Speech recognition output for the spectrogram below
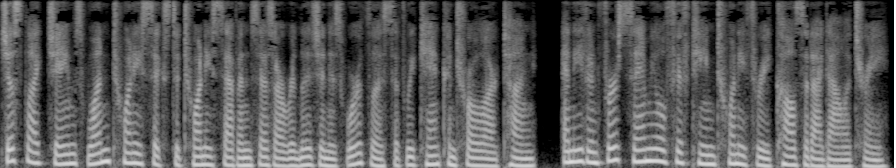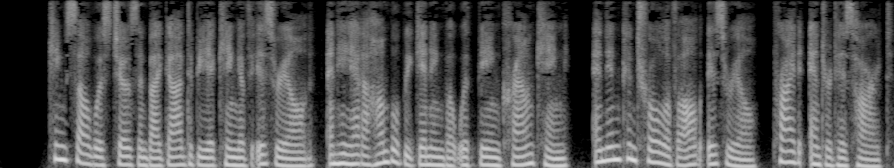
just like James 1:26 27 says our religion is worthless if we can't control our tongue, and even 1 Samuel 15:23 calls it idolatry. King Saul was chosen by God to be a king of Israel, and he had a humble beginning but with being crowned king and in control of all Israel, pride entered his heart.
